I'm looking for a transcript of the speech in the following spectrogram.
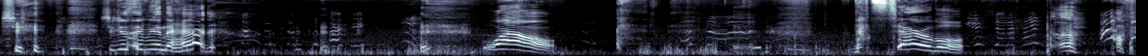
she. she just hit me in the head. wow. That's terrible. you should have hit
